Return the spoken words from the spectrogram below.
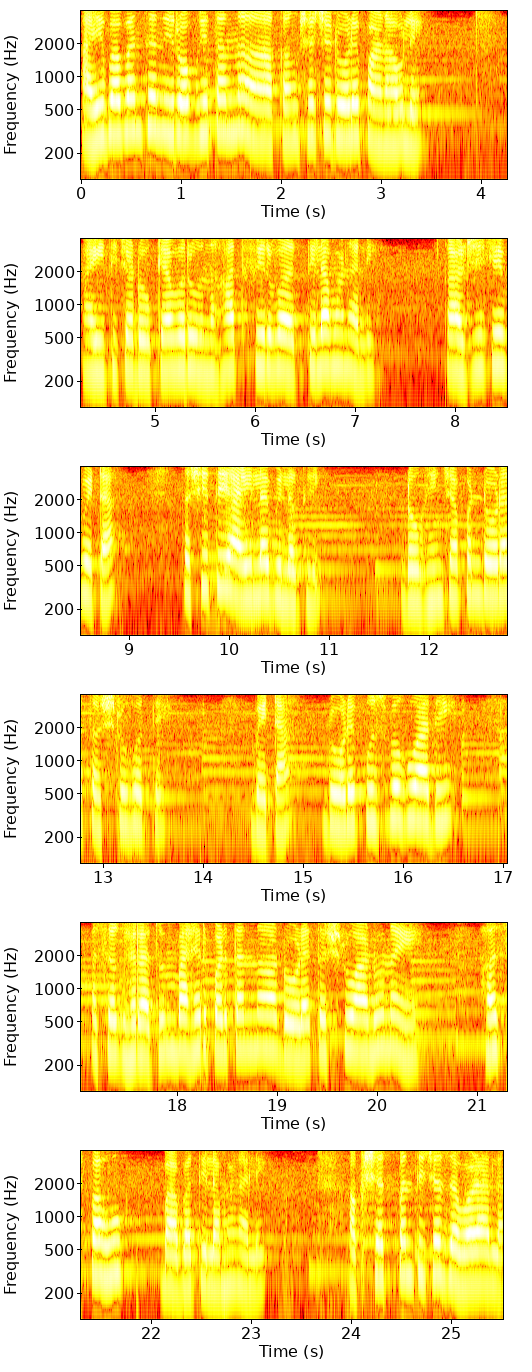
आईबाबांचा निरोप घेताना आकांक्षाचे डोळे पाणावले. आई तिच्या डोक्यावरून हात फिरवत तिला म्हणाली काळजी घे बेटा. तशी ती आईला बिलगली. दोघींच्या पण डोळ्यात अश्रू होते. बेटा डोळे पूस बघू आधी. असं घरातून बाहेर पडताना डोळ्यात अश्रू आणू नये. हस पाहू बाबा तिला म्हणाले. अक्षत पण तिच्या जवळ आला.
